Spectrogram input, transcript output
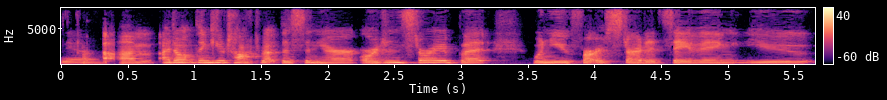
Yeah. Um, I don't think you talked about this in your origin story, but when you first started saving, you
